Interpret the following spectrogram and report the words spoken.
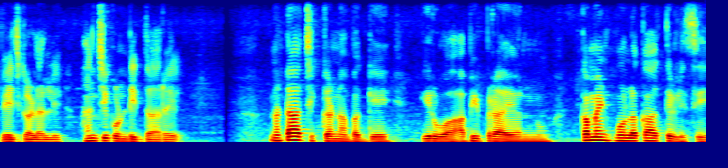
ಪೇಜ್ಗಳಲ್ಲಿ ಹಂಚಿಕೊಂಡಿದ್ದಾರೆ. ನಟ ಚಿಕ್ಕಣ್ಣ ಬಗ್ಗೆ ಇರುವ ಅಭಿಪ್ರಾಯವನ್ನು ಕಮೆಂಟ್ ಮೂಲಕ ತಿಳಿಸಿ.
